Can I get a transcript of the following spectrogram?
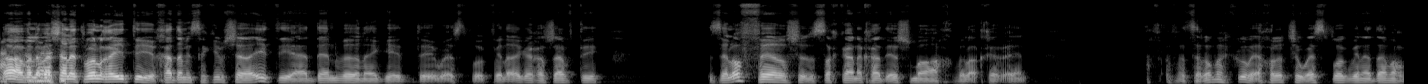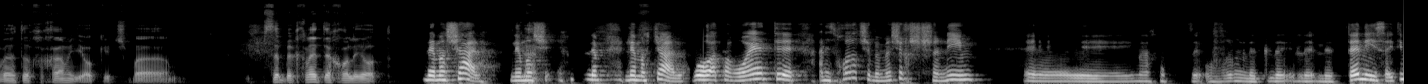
לא, אבל למשל אתמול ראיתי, אחד המשחקים שראיתי היה דנבר נגד אה, ווסטברוק, ולרגע חשבתי, זה לא פייר שלשחקן אחד יש מוח ולאחר אין. אבל זה לא אומר כלום, יכול להיות שווסטברוק בן אדם הרבה יותר חכם מיוקיץ', ב... זה בהחלט יכול להיות. למשל, למש... למשל, או אתה רואה את, אני זוכרת שבמשך שנים, אה, אם אנחנו עוברים לטניס, הייתי,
